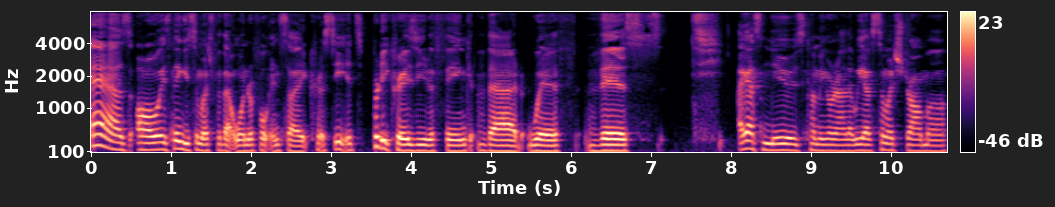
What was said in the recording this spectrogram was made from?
As always, thank you so much for that wonderful insight, Christy. It's pretty crazy to think that with this I guess news coming around that we have so much drama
